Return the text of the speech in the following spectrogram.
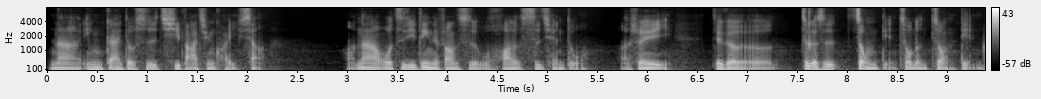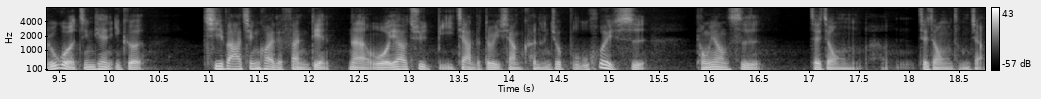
那应该都是七八千块以上哦。那我自己订的方式，我花了四千多啊，所以这个这个是重点中的重点。如果今天一个七八千块的饭店，那我要去比价的对象，可能就不会是同样是这种这种怎么讲，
